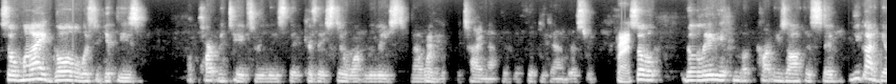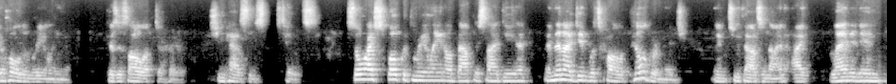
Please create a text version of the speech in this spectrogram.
So my goal was to get these apartment tapes released because they still weren't released, and I wanted hmm. to time that for the 50th anniversary. Right. So the lady at McCartney's office said, "You got to get a hold of Maria Elena because it's all up to her. She has these tapes." So I spoke with Maria Elena about this idea, and then I did what's called a pilgrimage in 2009. I landed in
